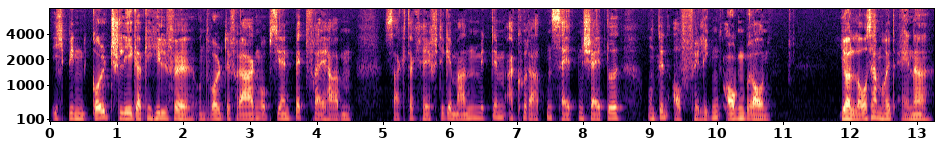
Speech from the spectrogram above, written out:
Ich bin Goldschlägergehilfe und wollte fragen, ob Sie ein Bett frei haben, sagt der kräftige Mann mit dem akkuraten Seitenscheitel und den auffälligen Augenbrauen. Ja, lass am halt einer,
